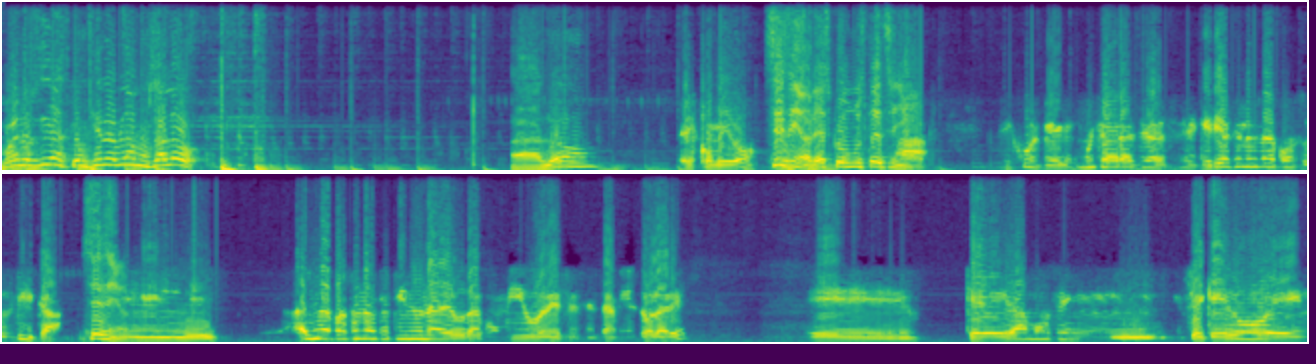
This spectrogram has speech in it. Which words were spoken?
Buenos días, ¿con quién hablamos? ¿Aló? ¿Aló? ¿Es conmigo? Sí, señor, es con usted, señor. Ah, disculpe, muchas gracias. Eh, quería hacerle una consultita. Sí, señor. Eh, hay una persona que tiene una deuda conmigo de 60 mil dólares, eh, que digamos en, se quedó en,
